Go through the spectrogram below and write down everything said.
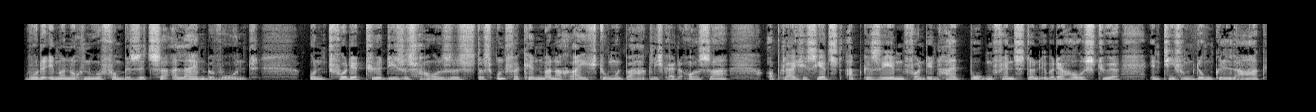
wurde immer noch nur vom Besitzer allein bewohnt, und vor der Tür dieses Hauses, das unverkennbar nach Reichtum und Behaglichkeit aussah, obgleich es jetzt abgesehen von den Halbbogenfenstern über der Haustür in tiefem Dunkel lag,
